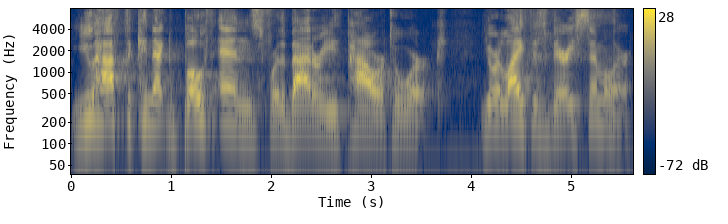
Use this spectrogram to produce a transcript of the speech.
You have to connect both ends for the battery power to work. Your life is very similar.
